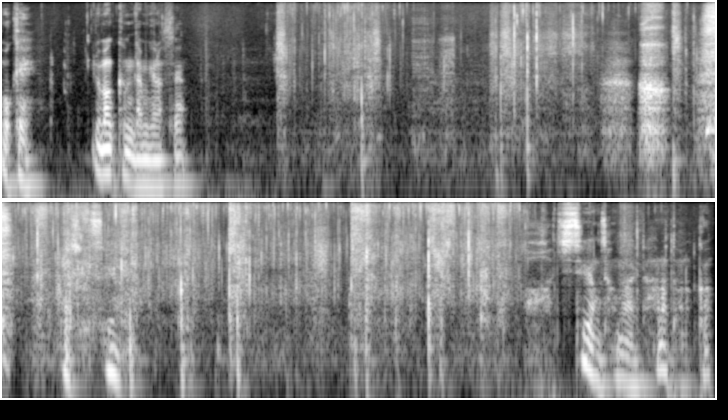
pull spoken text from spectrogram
오케이. 요만큼 남겨놨어요. 맛있어요. 와, 치즈향 장난 아니다. 하나 더 넣을까?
